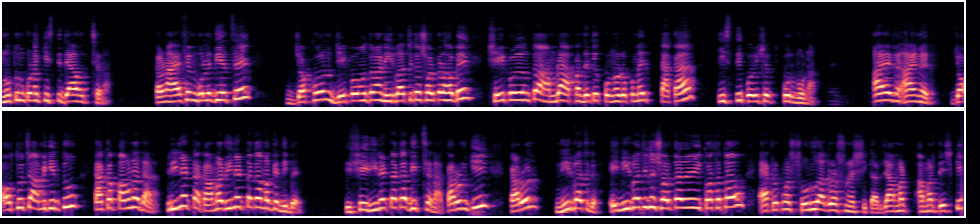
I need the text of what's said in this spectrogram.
নতুন কোনো কিস্তি দেওয়া হচ্ছে না। কারণ আইএফএম বলে দিয়েছে, যখন যে পর্যন্ত না নির্বাচিত সরকার হবে, সেই পর্যন্ত আমরা আপনাদেরকে কোনো রকমের টাকা কিস্তি পরিশোধ করব না। আইএফ আইএমএফ অথচ আমি কিন্তু টাকা পাওনাদার, ঋণের টাকা, আমার ঋণের টাকা আমাকে দিবেন। সেই ঋণের টাকা দিচ্ছে না। কারণ কি? কারণ নির্বাচিত, এই নির্বাচিত সরকারের এই কথাটাও একরকম সরু আগ্রাসনের শিকার, যা আমার আমার দেশকে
